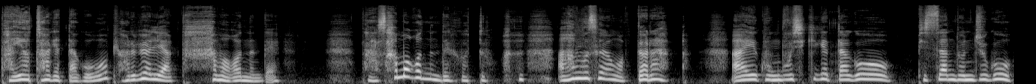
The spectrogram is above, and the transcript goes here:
다이어트 하겠다고 별의별 약 다 먹었는데 다 사먹었는데 그것도 아무 소용 없더라. 아이 공부시키겠다고 비싼 돈 주고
